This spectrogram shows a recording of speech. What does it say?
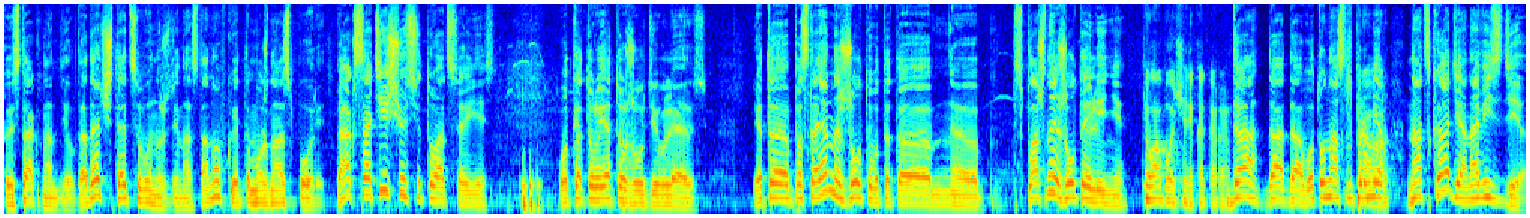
То есть так надо делать. Тогда считается вынужденной остановкой, это можно оспорить. А, кстати, еще ситуация есть, вот которую я тоже удивляюсь. Это постоянно желтая вот эта э, сплошная желтая линия. У обочины, которая. Да, да, да. Вот у нас, Справа. например, на ЦКАДе она везде.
